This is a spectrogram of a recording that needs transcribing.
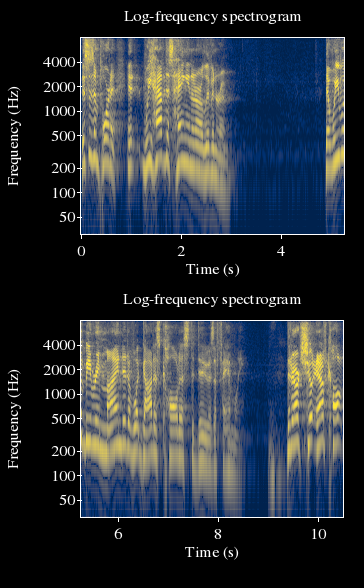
This is important. It, we have this hanging in our living room. That we would be reminded of what God has called us to do as a family. That our children, I've called,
